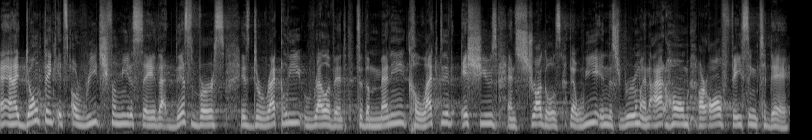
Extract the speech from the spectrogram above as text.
And I don't think it's a reach for me to say that this verse is directly relevant to the many collective issues and struggles that we in this room and at home are all facing today.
